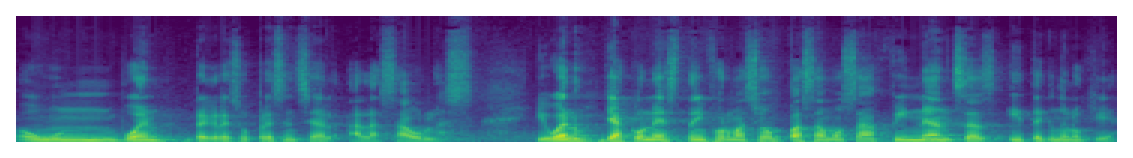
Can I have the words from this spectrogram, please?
un buen regreso presencial a las aulas. Y bueno, ya con esta información pasamos a finanzas y tecnología.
